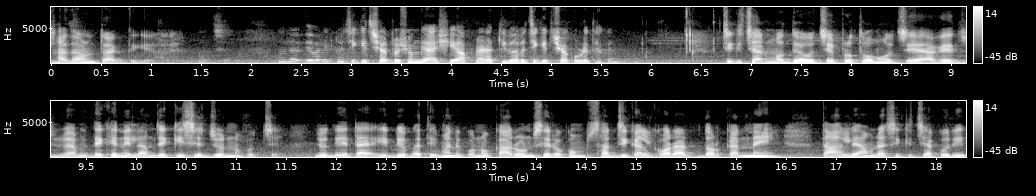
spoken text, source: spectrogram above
সাধারণত একদিকে হয়। তাহলে এবার একটু চিকিৎসার প্রসঙ্গে আসি, আপনারা কীভাবে চিকিৎসা করে থাকেন? চিকিৎসার মধ্যে হচ্ছে, প্রথম হচ্ছে, আগে আমি দেখে নিলাম যে কিসের জন্য হচ্ছে। যদি এটা ইডিওপ্যাথি মানে কোনো কারণ সেরকম সার্জিক্যাল করার দরকার নেই, তাহলে আমরা চিকিৎসা করি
